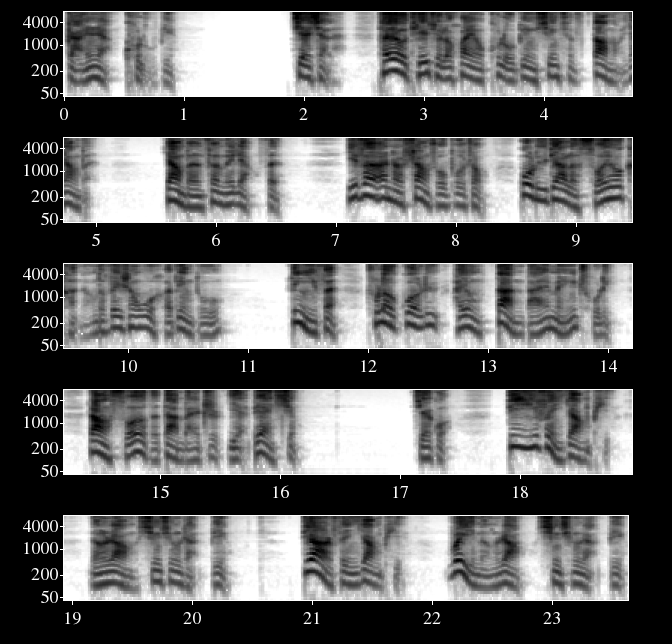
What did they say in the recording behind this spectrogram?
感染库鲁病。接下来，他又提取了患有库鲁病猩猩的大脑样本，样本分为两份，一份按照上述步骤过滤掉了所有可能的微生物和病毒。另一份除了过滤，还用蛋白酶处理，让所有的蛋白质也变性。结果，第一份样品能让猩猩染病，第二份样品未能让猩猩染病。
